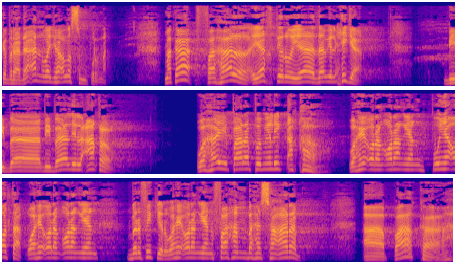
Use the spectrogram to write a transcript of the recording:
Keberadaan wajah Allah sempurna. Maka fahal yakhtiru ya dhawil hija bibalil akal. Wahai para pemilik akal, wahai orang-orang yang punya otak, wahai orang-orang yang berfikir, wahai orang yang faham bahasa Arab, apakah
